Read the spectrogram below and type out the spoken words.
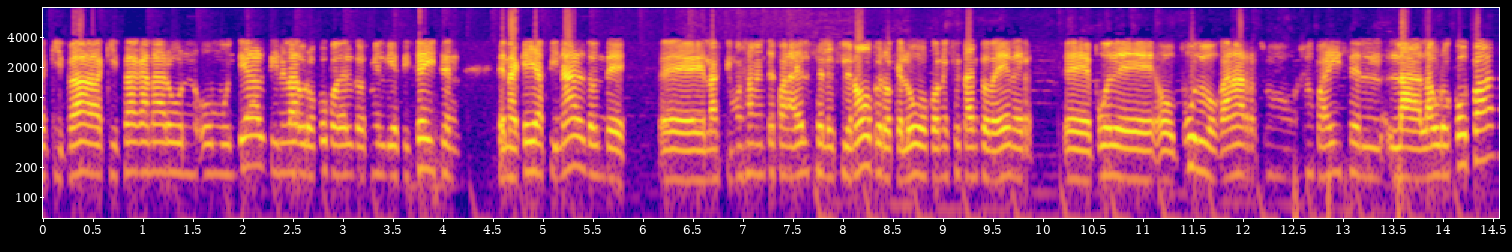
quizá, quizá ganar un, un mundial. Tiene la Eurocopa del 2016 en, en aquella final donde eh, lastimosamente para él se lesionó, pero que luego con ese tanto de Eder eh, puede o pudo ganar su, su país el, la, la Eurocopa.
